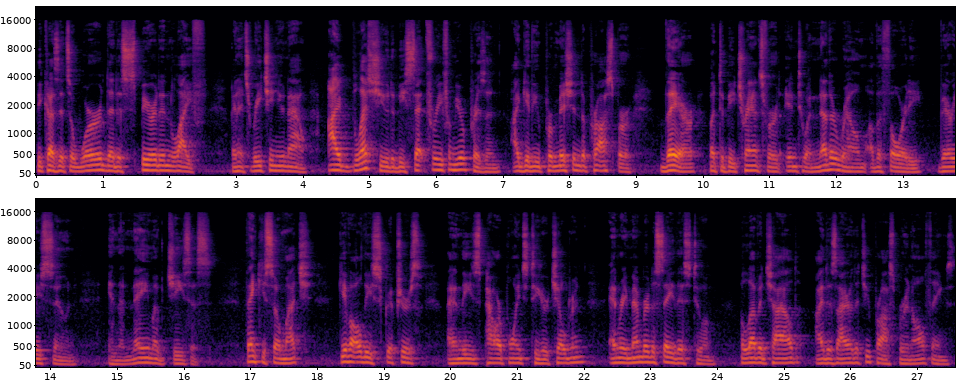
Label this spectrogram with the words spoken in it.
because it's a word that is spirit and life, and it's reaching you now. I bless you to be set free from your prison. I give you permission to prosper there, but to be transferred into another realm of authority very soon. In the name of Jesus. Thank you so much. Give all these scriptures and these PowerPoints to your children, and remember to say this to them Beloved child, I desire that you prosper in all things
